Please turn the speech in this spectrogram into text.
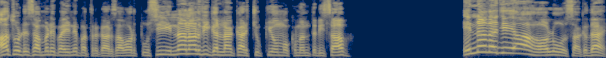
ਆ ਤੁਹਾਡੇ ਸਾਹਮਣੇ ਪਏ ਨੇ ਪੱਤਰਕਾਰ ਸਾਹਿਬ ਔਰ ਤੁਸੀਂ ਇਹਨਾਂ ਨਾਲ ਵੀ ਗੱਲਾਂ ਕਰ ਚੁੱਕੇ ਹੋ ਮੁੱਖ ਮੰਤਰੀ ਸਾਹਿਬ। ਇਹਨਾਂ ਦਾ ਜੇ ਆ ਹਾਲ ਹੋ ਸਕਦਾ ਹੈ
